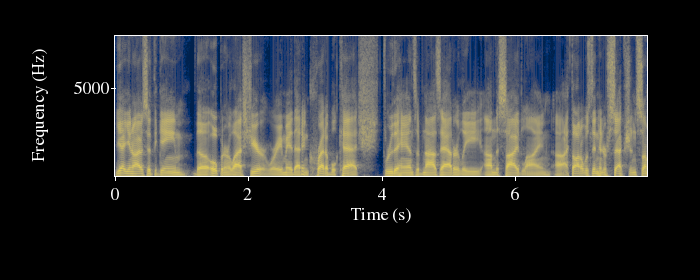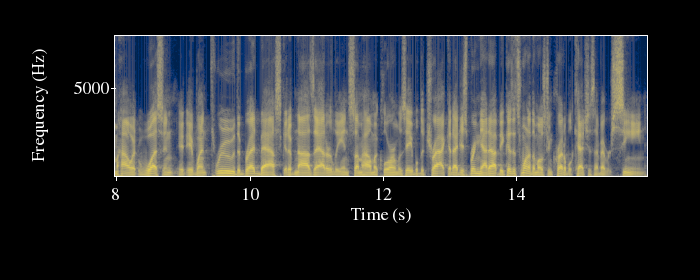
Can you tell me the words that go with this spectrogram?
Yeah, you know, I was at the game, the opener last year, where he made that incredible catch through the hands of Nas Adderley on the sideline. Uh, I thought it was an interception. Somehow it wasn't. It, it, went through the breadbasket of Nas Adderley, and somehow McLaurin was able to track it. I just bring that up because it's one of the most incredible catches I've ever seen.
